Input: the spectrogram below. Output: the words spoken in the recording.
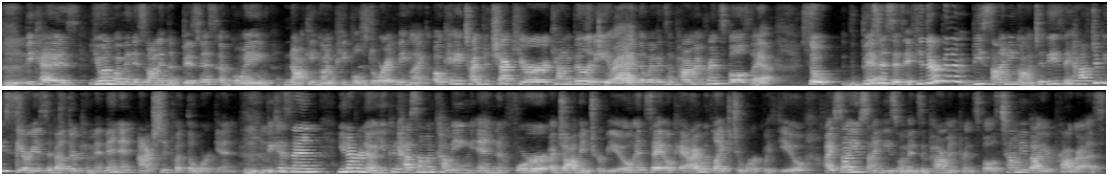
Hmm. Because UN Women is not in the business of going knocking on people's door and being like, okay, time to check your accountability Right. on the women's empowerment principles. Like, Yeah. So businesses, if they're going to be signing on to these, they have to be serious about their commitment and actually put the work in. Mm-hmm. Because then you never know. You could have someone coming in for a job interview and say, "Okay, I would like to work with you. I saw you sign these women's empowerment principles. Tell me about your progress."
